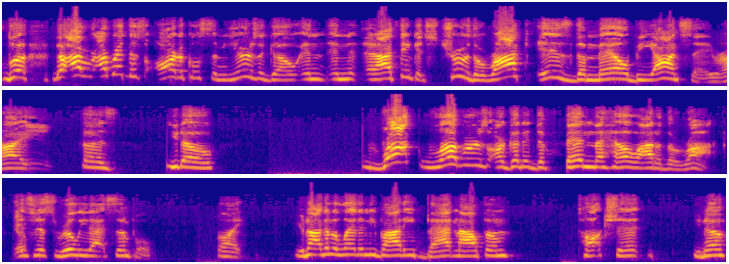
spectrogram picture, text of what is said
Look, no, I, I read this article some years ago, and, and and I think it's true. The Rock is the male Beyonce, right? Mm. Because you know, Rock lovers are going to defend the hell out of The Rock. Yep. It's just really that simple. Like, you're not going to let anybody badmouth them, talk shit, you know?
